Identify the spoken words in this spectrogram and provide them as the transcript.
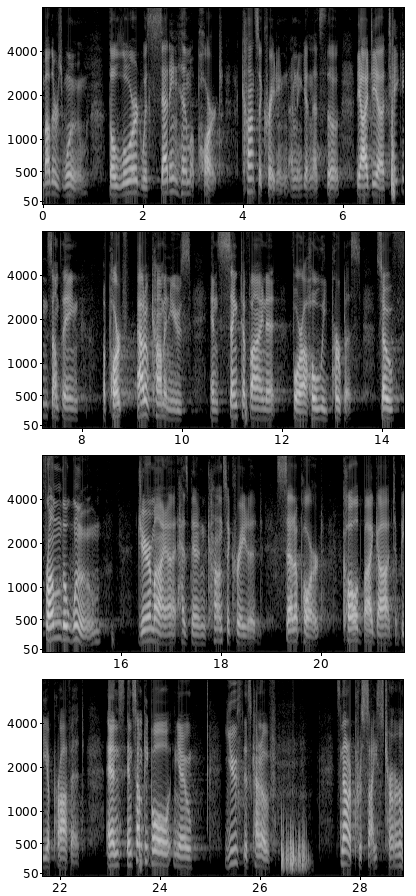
mother's womb, the Lord was setting him apart, consecrating. I mean, again, that's the, the idea taking something apart out of common use and sanctifying it for a holy purpose. So from the womb, Jeremiah has been consecrated, set apart, called by God to be a prophet. And, and some people, you know, youth is kind of, it's not a precise term.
